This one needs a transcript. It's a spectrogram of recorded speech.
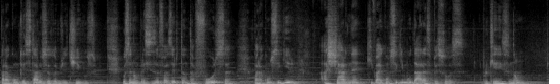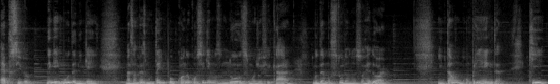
para conquistar os seus objetivos. Você não precisa fazer tanta força para conseguir achar, né, que vai conseguir mudar as pessoas, porque isso não é possível. Ninguém muda ninguém, mas ao mesmo tempo, quando conseguimos nos modificar, mudamos tudo ao nosso redor. Então, compreenda que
